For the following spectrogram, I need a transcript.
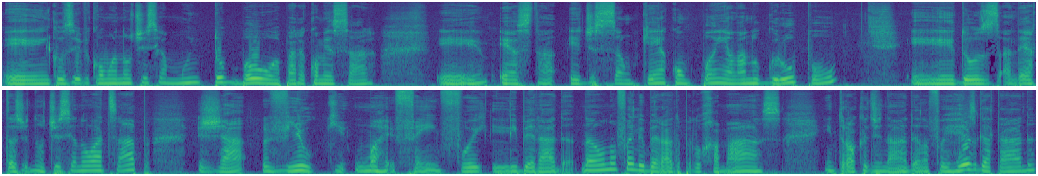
eh, inclusive com uma notícia muito boa para começar eh, esta edição. Quem acompanha lá no grupo e dos alertas de notícia no WhatsApp já viu que uma refém foi liberada. Não, não foi liberada pelo Hamas em troca de nada, ela foi resgatada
